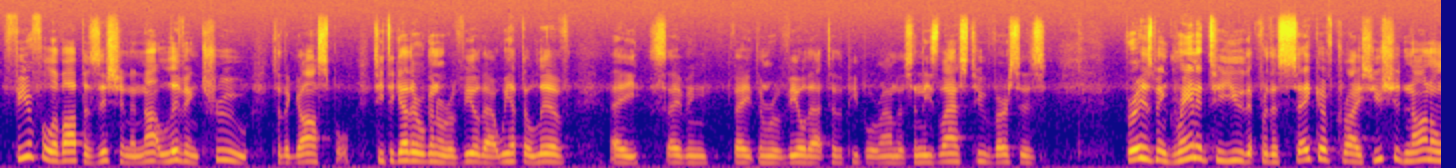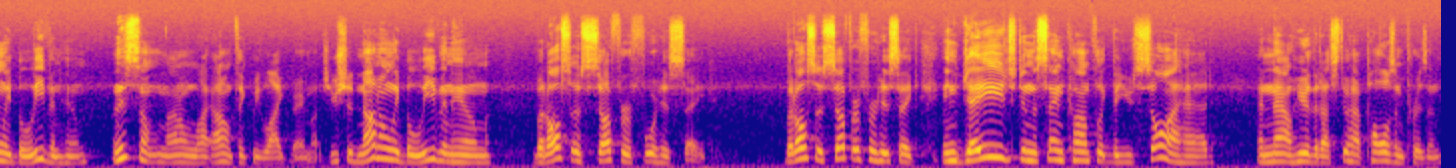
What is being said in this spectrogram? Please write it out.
fearful of opposition, and not living true to the gospel. See, together we're going to reveal that. We have to live a saving faith and reveal that to the people around us. In these last two verses, for it has been granted to you that for the sake of Christ, you should not only believe in him, and this is something I don't like, I don't think we like very much. You should not only believe in him, but also suffer for his sake. But also suffer for his sake, engaged in the same conflict that you saw I had and now hear that I still have Paul's in prison.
